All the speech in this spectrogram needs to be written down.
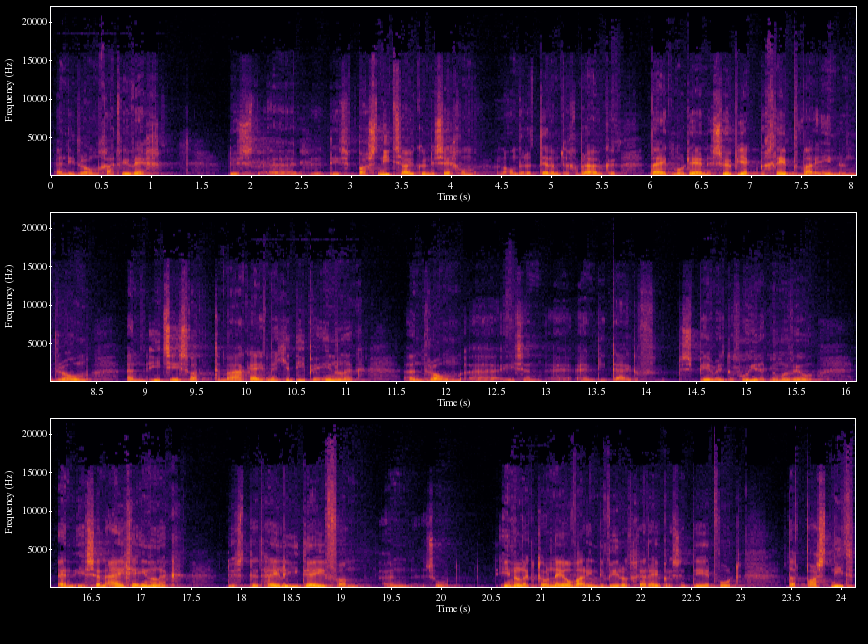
en die droom gaat weer weg. Dus het is pas niet, zou je kunnen zeggen, om een andere term te gebruiken, bij het moderne subjectbegrip, waarin een droom een, iets is wat te maken heeft met je diepe innerlijk. Een droom uh, is een uh, entiteit of spirit, of hoe je dat noemen wil, en is zijn eigen innerlijk. Dus het hele idee van een soort innerlijk toneel waarin de wereld gerepresenteerd wordt, dat past niet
